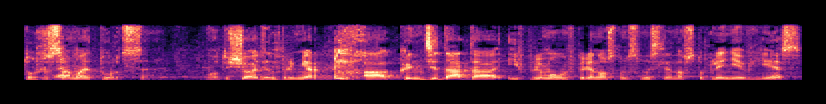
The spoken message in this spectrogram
То же это- самое Турция. Вот еще один пример кандидата и в прямом, и в переносном смысле на вступление в ЕС,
